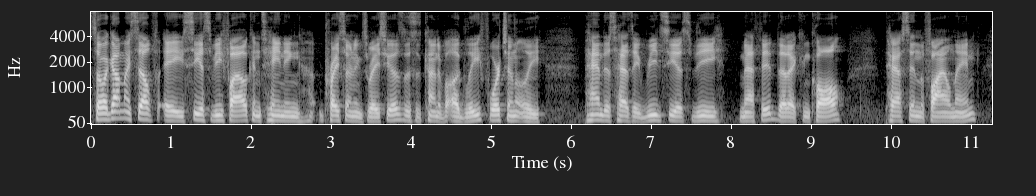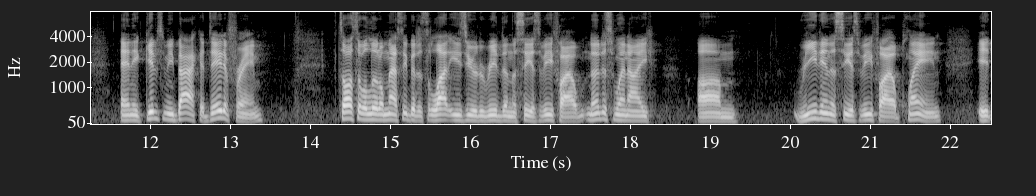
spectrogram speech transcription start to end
So I got myself a CSV file containing price earnings ratios. This is kind of ugly. Fortunately, Pandas has a read CSV method that I can call, pass in the file name, and it gives me back a data frame. It's also a little messy, but it's a lot easier to read than the CSV file. Notice when I um, read in a CSV file plain, it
